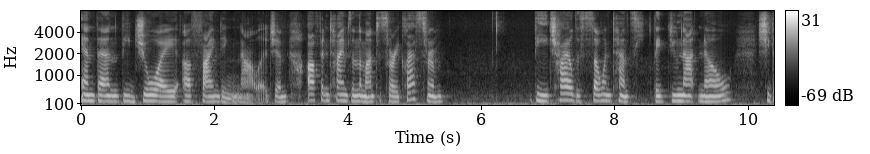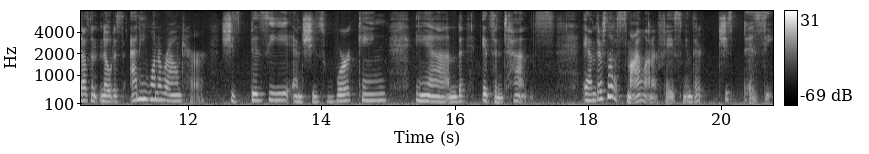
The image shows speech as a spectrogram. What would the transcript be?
and then the joy of finding knowledge. And oftentimes in the Montessori classroom, the child is so intense, they do not know. She doesn't notice anyone around her. She's busy and she's working, and it's intense. And there's not a smile on her face. I mean, there she's busy,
